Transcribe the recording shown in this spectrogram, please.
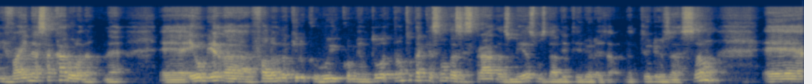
e vai nessa carona, né? É, eu a, falando aquilo que o Rui comentou, tanto da questão das estradas mesmo, da, deterioriza, deteriorização, é,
